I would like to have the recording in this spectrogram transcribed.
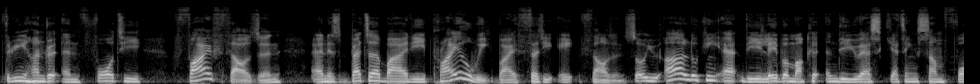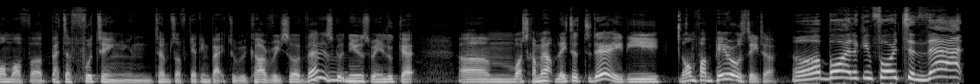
345,000 and is better by the prior week by 38,000. So you are looking at the labor market in the US getting some form of a better footing in terms of getting back to recovery. So that is good mm-hmm. news when you look at um, what's coming up later today, the non-farm payrolls data. Oh boy, looking forward to that.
